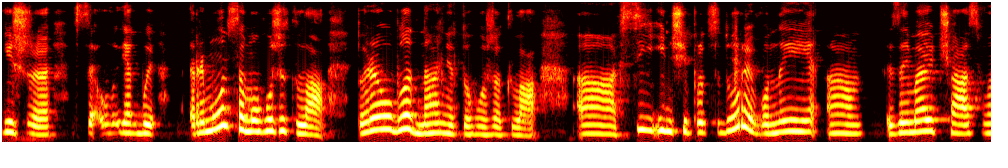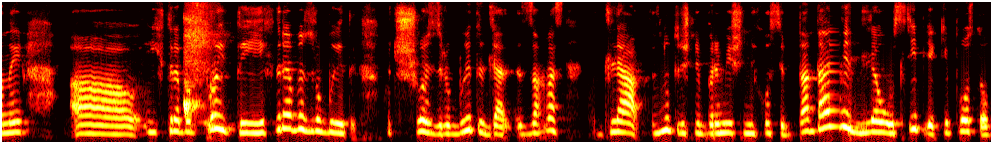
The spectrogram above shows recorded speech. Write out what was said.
ніж е, все якби ремонт самого житла, переобладнання того житла. Всі інші процедури вони займають час, вони їх треба пройти, їх треба зробити, хоч щось зробити для зараз для внутрішньопереміщених осіб, та навіть для осіб, які просто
